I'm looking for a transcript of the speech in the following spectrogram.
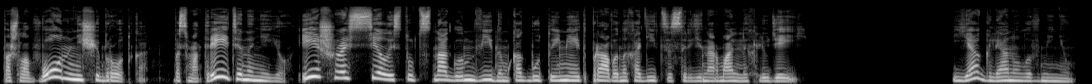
«Пошла вон, нищебродка! Посмотрите на нее! Ишь расселась тут с наглым видом, как будто имеет право находиться среди нормальных людей!» Я глянула в меню.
